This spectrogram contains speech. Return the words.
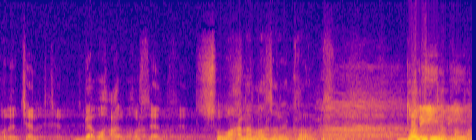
করেছেন ব্যবহার করছেন সুবহান আল্লাহ জোরে কর দলিল আল্লাহ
